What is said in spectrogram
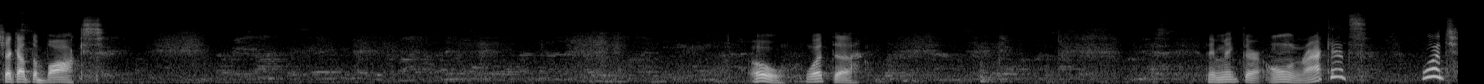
Check out the box. Oh, what the? They make their own rackets? What?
